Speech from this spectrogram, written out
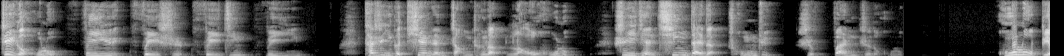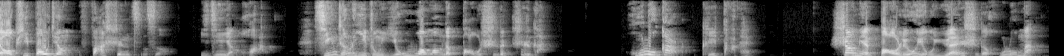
这个葫芦非玉非石非金非银，它是一个天然长成的老葫芦，是一件清代的重具，是范制的葫芦。葫芦表皮包浆，发深紫色，已经氧化了，形成了一种油汪汪的宝石的质感。葫芦盖可以打开，上面保留有原始的葫芦蔓，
